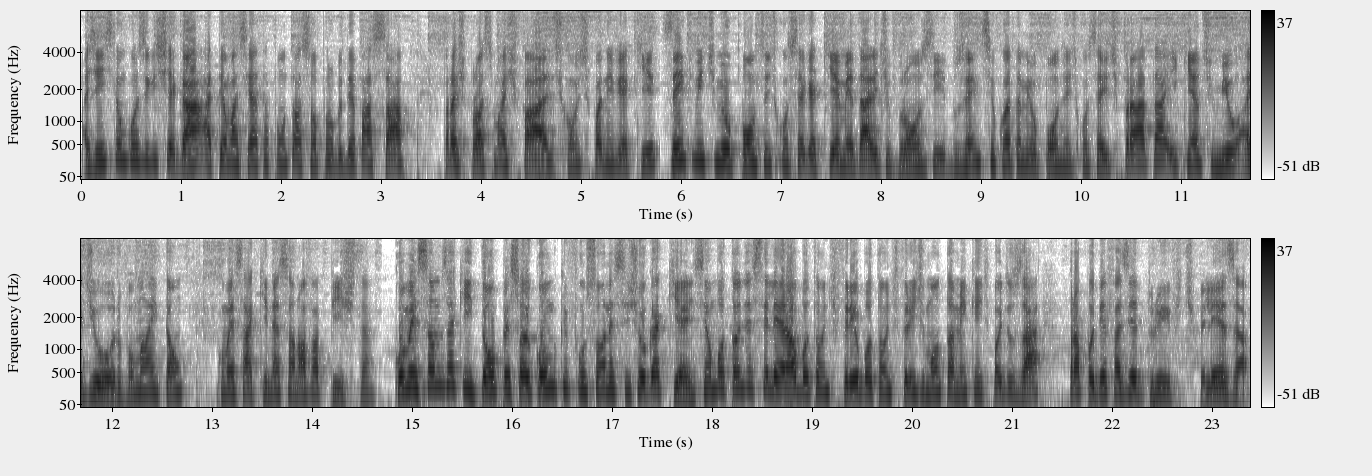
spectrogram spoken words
A gente tem que conseguir chegar até uma certa pontuação para poder passar para as próximas fases. Como vocês podem ver aqui, 120 mil pontos a gente consegue aqui a medalha de bronze, 250 mil pontos a gente consegue de prata e 500 mil a de ouro. Vamos lá então começar aqui nessa nova pista. Começamos aqui então, pessoal, e como que funciona esse jogo aqui? A gente tem um botão de acelerar, o botão de freio, o botão de freio de mão também que a gente pode usar para poder fazer drift, beleza?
